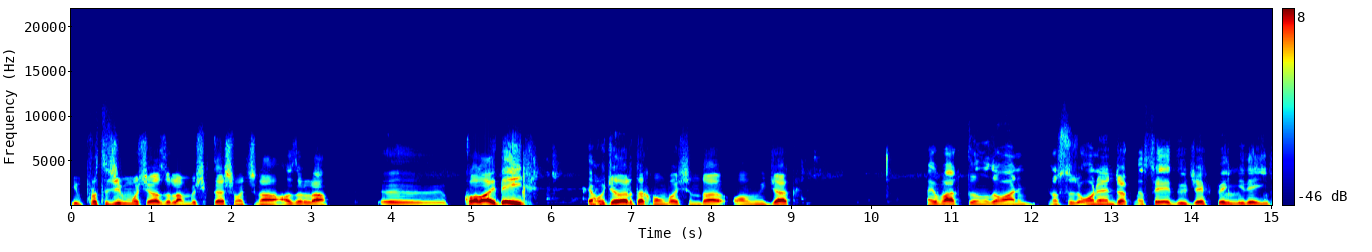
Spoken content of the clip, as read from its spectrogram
yıpratıcı bir maçı hazırlan. Beşiktaş maçına hazırlan. E, kolay değil. E, hocaları takımın başında olmayacak. E, baktığınız zaman hani nasıl oynanacak, nasıl edilecek belli değil.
